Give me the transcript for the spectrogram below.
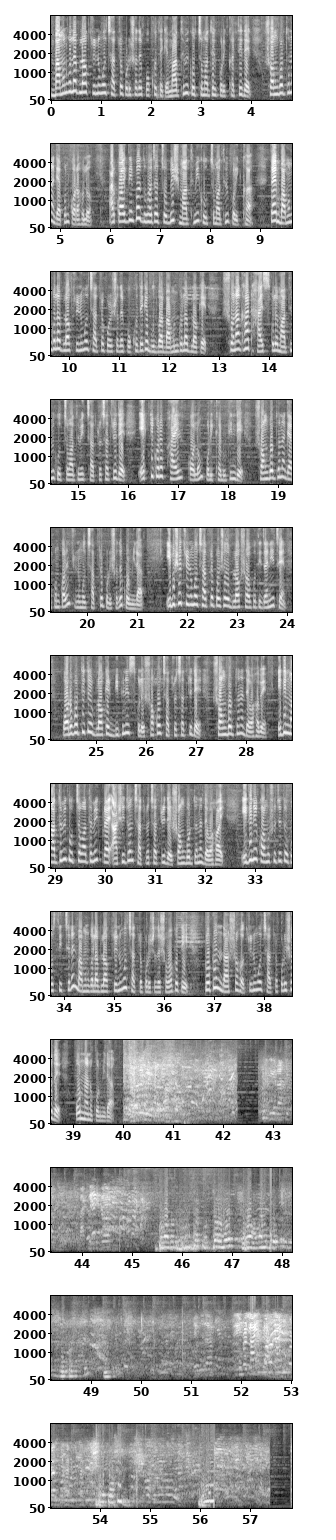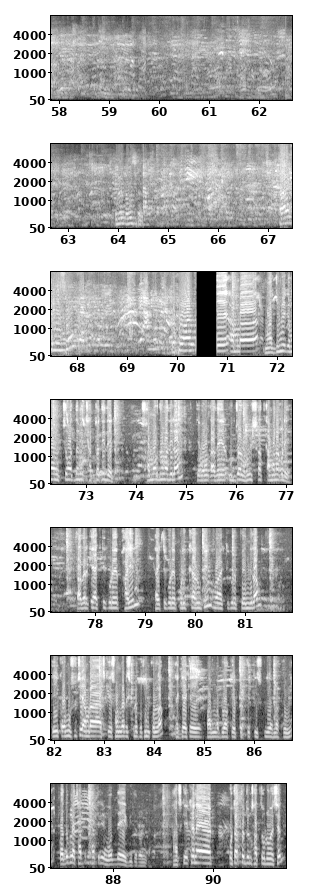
Bamangola block Trinamool ছাত্র পরিষদের পক্ষ থেকে মাধ্যমিক উচ্চ মাধ্যমিক পরীক্ষার্থীদের সংবর্ধনা জ্ঞাপন করা হলো। আর কয়েকদিন পর দু মাধ্যমিক ও উচ্চ মাধ্যমিক পরীক্ষা। তাই বামনগোলা ব্লক তৃণমূল ছাত্র পরিষদের পক্ষ থেকে বুধবার বামনগোলা ব্লকের সোনাঘাট হাই স্কুলে মাধ্যমিক উচ্চ মাধ্যমিক ছাত্রছাত্রীদের একটি করে ফাইল, কলম, পরীক্ষা রুটিন দিয়ে সংবর্ধনা জ্ঞাপন করেন তৃণমূল ছাত্র পরিষদের কর্মীরা। এ বিষয়ে তৃণমূল ছাত্র পরিষদের ব্লক সভাপতি জানিয়েছেন পরবর্তীতে ব্লকের বিভিন্ন স্কুলের সকল ছাত্রছাত্রীদের সংবর্ধনা দেওয়া হবে। এদিন মাধ্যমিক, উচ্চ মাধ্যমিক প্রায় আশি জন ছাত্রছাত্রীদের সংবর্ধনা দেওয়া হয়। এদিনে কর্মসূচিতে উপস্থিত ছিলেন বামনগোলা ব্লক তৃণমূল ছাত্র পরিষদের সভাপতি টোটন দাস সহ তৃণমূল ছাত্র পরিষদের অন্যান্য কর্মীরা। ভবিষ্যৎ উজ্জ্বল হোক এবং আগামী নমস্কার। আমরা মাধ্যমিক এবং উচ্চ মাধ্যমিক ছাত্রছাত্রীদের সম্বর্ধনা দিলাম এবং তাদের উজ্জ্বল ভবিষ্যৎ কামনা করে তাদেরকে একটি করে ফাইল একটি করে পরীক্ষা রুটিন এবং একটি করে পেন দিলাম এই কর্মসূচি আমরা আজকে সংঘাট স্কুলে প্রথম করলাম। একে একে বাংলা ব্লকের প্রত্যেকটি স্কুলে আমরা করব। কতগুলো ছাত্রছাত্রীর মধ্যে এই বিতরণটা? আজকে এখানে পঁচাত্তর জন ছাত্র রয়েছেন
